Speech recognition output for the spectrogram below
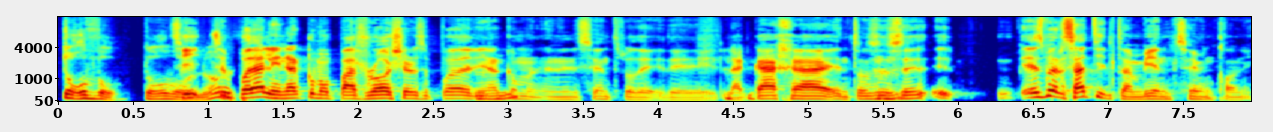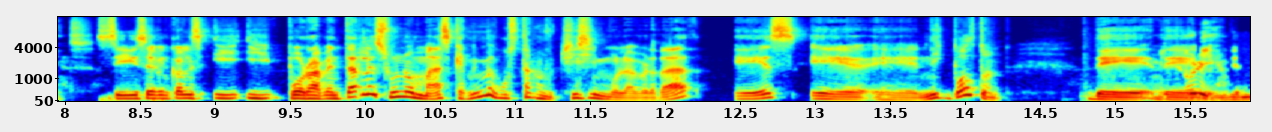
todo, todo, sí, Se puede alinear como pass rusher, se puede alinear como en el centro de, la caja. Entonces, es versátil también, Seven Collins. Sí, Seven Collins. Y, por aventarles uno más, que a mí me gusta muchísimo, la verdad, es eh, Nick Bolton de, de,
